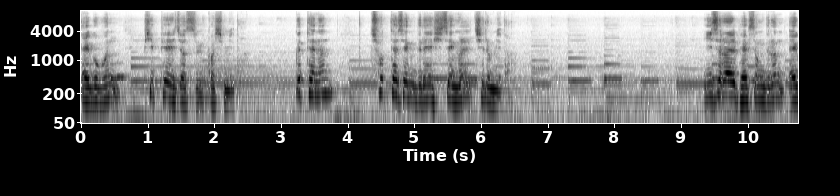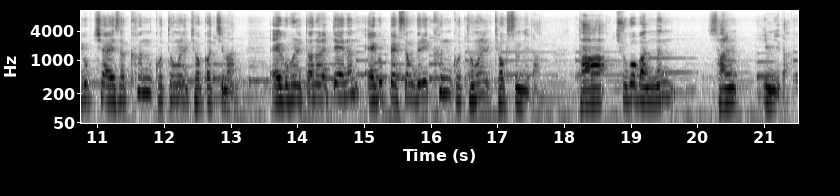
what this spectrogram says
애굽은 피폐해졌을 것입니다. 끝에는 초태생들의 희생을 치릅니다. 이스라엘 백성들은 애굽 치하에서 큰 고통을 겪었지만 애굽을 떠날 때에는 애굽 백성들이 큰 고통을 겪습니다. 다 주고받는 삶입니다.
